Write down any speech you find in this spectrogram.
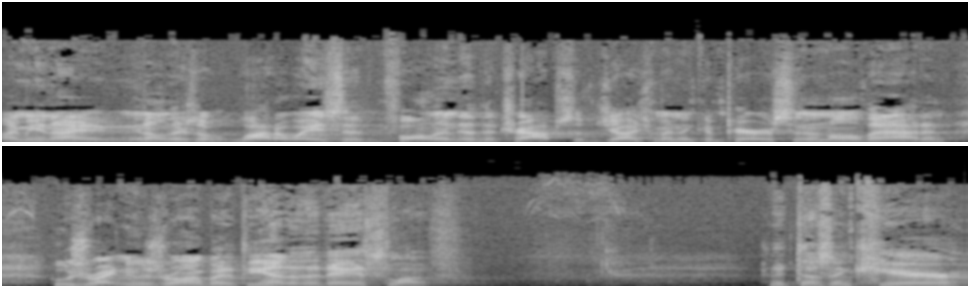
I mean, I, you know, there's a lot of ways to fall into the traps of judgment and comparison and all that, and who's right and who's wrong, but at the end of the day, it's love. And it doesn't care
